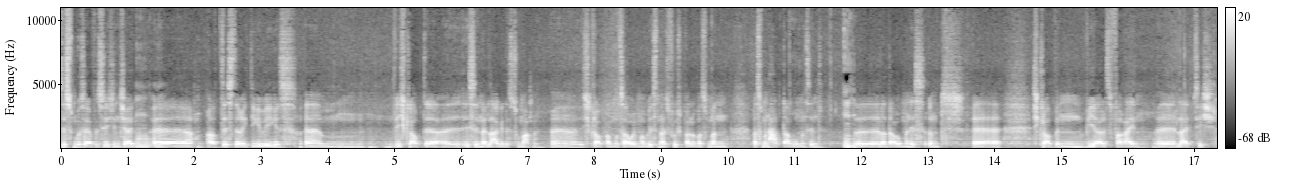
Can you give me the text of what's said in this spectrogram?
Das muss er für sich entscheiden, mhm. äh, ob das der richtige Weg ist. Ähm, ich glaube, der ist in der Lage, das zu machen. Äh, ich glaube, man muss auch immer wissen als Fußballer, was man, was man hat, da wo man sind mhm. äh, oder da wo man ist. Und äh, ich glaube, wenn wir als Verein äh, Leipzig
